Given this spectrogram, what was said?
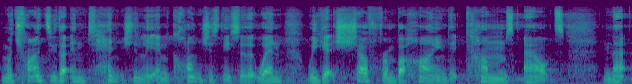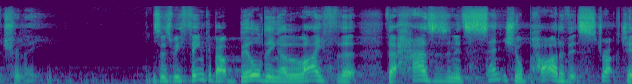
And we're trying to do that intentionally and consciously so that when we get shoved from behind, it comes out naturally. So, as we think about building a life that, that has as an essential part of its structure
